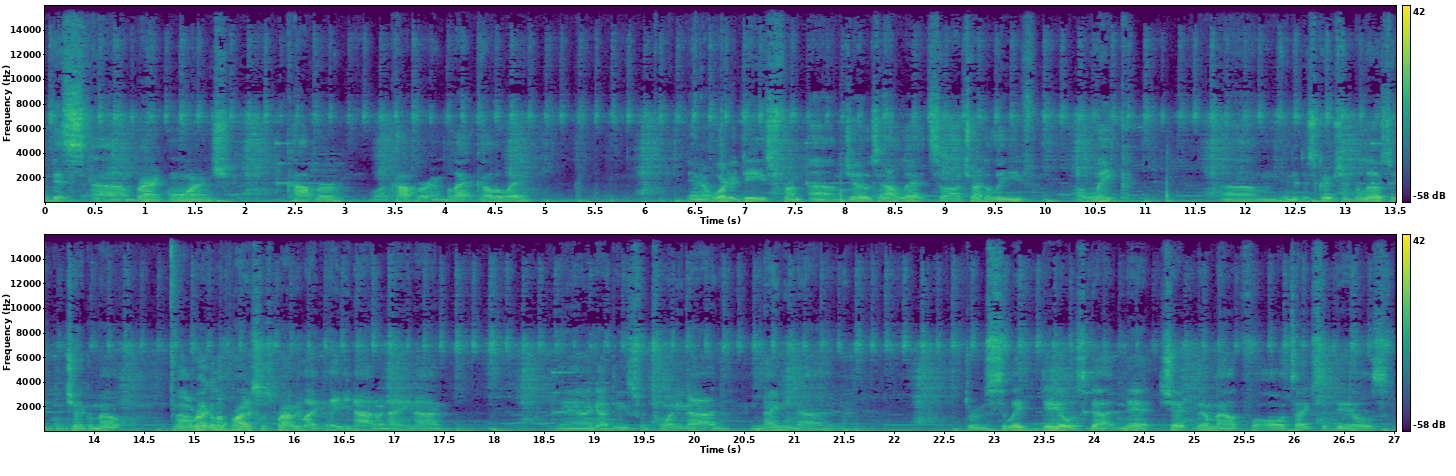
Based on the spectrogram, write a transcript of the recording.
in this um, burnt orange, copper, or copper and black colorway. And I ordered these from um, Joe's Outlet, so I'll try to leave a link um, in the description below so you can check them out. Now, regular price was probably like 89 or 99 and I got these for $29.99 through slickdeals.net. Check them out for all types of deals.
